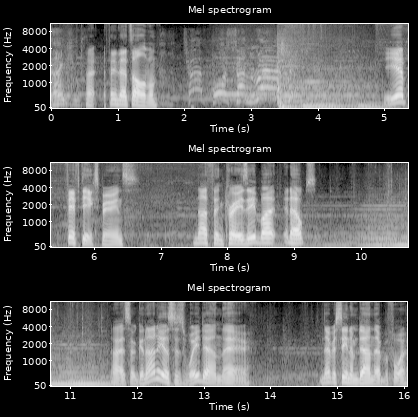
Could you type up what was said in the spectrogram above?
Thank you. Alright, I think that's all of them. Time for some run! Yep, 50 experience. Nothing crazy, but it helps. Alright, so Gennadios is way down there. Never seen him down there before.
